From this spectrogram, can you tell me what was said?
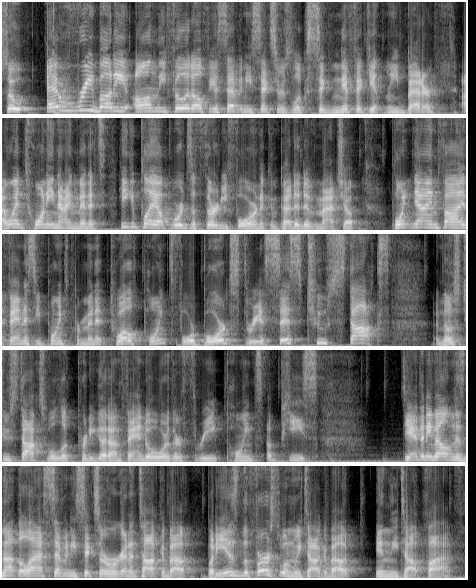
So everybody on the Philadelphia 76ers looks significantly better. I went 29 minutes. He could play upwards of 34 in a competitive matchup. 0.95 fantasy points per minute, 12 points, 4 boards, 3 assists, 2 stocks. And those two stocks will look pretty good on FanDuel where they're 3 points apiece. De'Anthony Melton is not the last 76er we're going to talk about, but he is the first one we talk about in the top 5.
